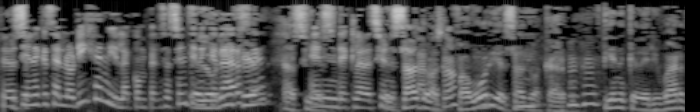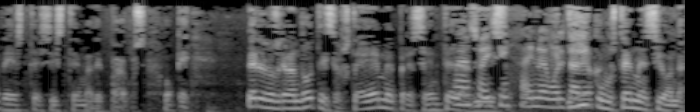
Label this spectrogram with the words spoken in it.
Pero tiene que ser el origen y la compensación tiene que darse así en es. declaraciones el y saldo pagos, a ¿no? favor y el saldo a cargo. Tiene que derivar de este sistema de pagos. Ok. Pero los grandotes, usted me presente Ah, aviso. sí, ahí no hay vuelta Y como usted menciona,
